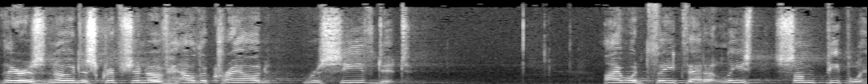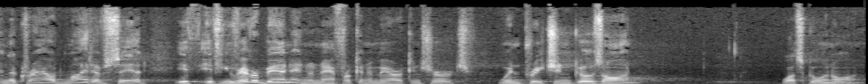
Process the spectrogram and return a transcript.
There is no description of how the crowd received it. I would think that at least some people in the crowd might have said, if, if you've ever been in an African American church when preaching goes on, what's going on?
